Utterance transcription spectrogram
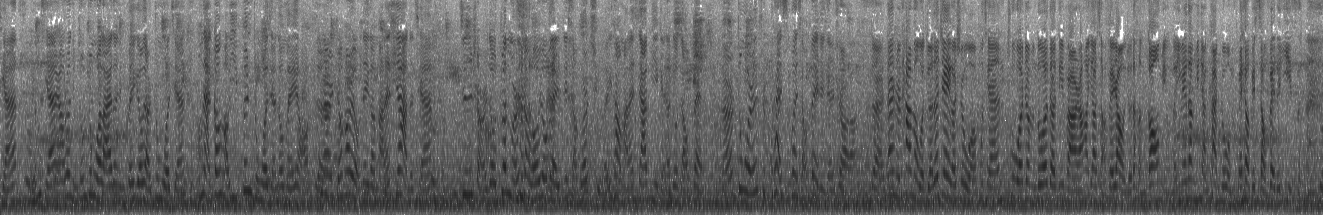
钱零钱，然后说你们从中国来的，你们可以给我点中国钱。我们俩刚好一分中国钱都没有，但是正好有。那个马来西亚的钱，金婶儿就专门上楼又为这小哥取了一套马来西亚币给他做小费。反正中国人是不太习惯小费这件事儿了。对，但是他们，我觉得这个是我目前出国这么多的地方，然后要小费让我觉得很高明的，因为他明显看出我们没有给小费的意思。对。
